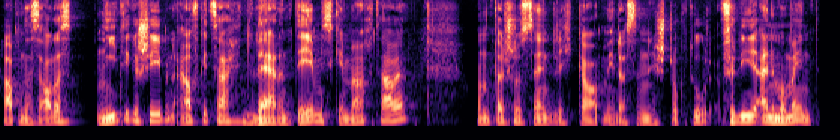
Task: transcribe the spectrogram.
habe das alles niedergeschrieben, aufgezeichnet, währenddem ich es gemacht habe und dann schlussendlich gab mir das eine Struktur. Für einen Moment.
